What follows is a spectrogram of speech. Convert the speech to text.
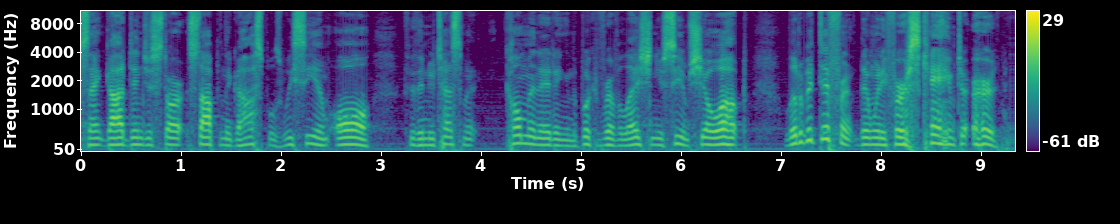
Thank God didn't just start, stop in the Gospels. We see him all through the New Testament, culminating in the book of Revelation. You see him show up a little bit different than when he first came to earth.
